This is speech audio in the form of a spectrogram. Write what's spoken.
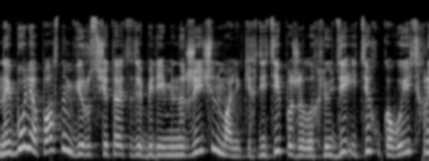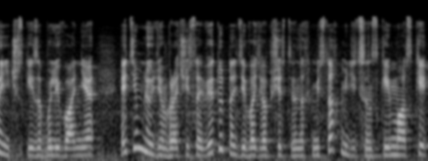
Наиболее опасным вирус считается для беременных женщин, маленьких детей, пожилых людей и тех, у кого есть хронические заболевания. Этим людям врачи советуют надевать в общественных местах медицинские маски,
